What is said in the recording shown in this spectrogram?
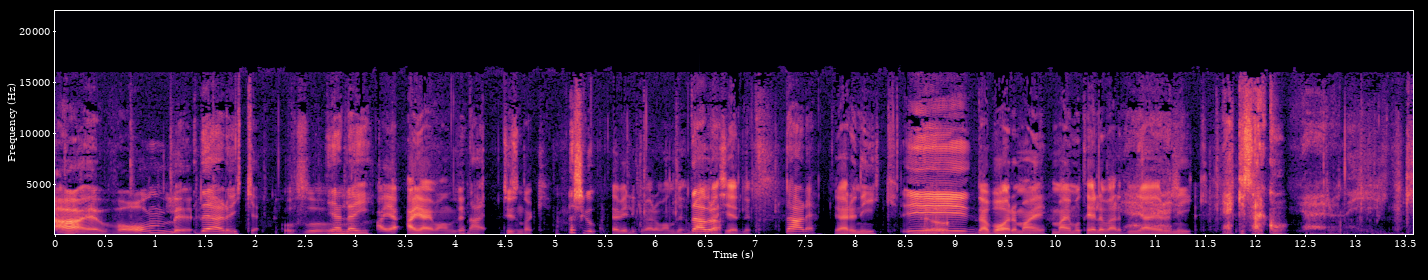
Jeg er vanlig. Det er du ikke. Og så Jeg løy. Er jeg, er jeg vanlig? Nei. Tusen takk. Vær så god. Jeg vil ikke være vanlig. Det er Vanlig bra. er kjedelig. Det er det. Jeg er unik. I, Det er bare meg. Meg mot hele verden. Jeg er unik. Jeg er ikke psyko. Jeg er unik.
